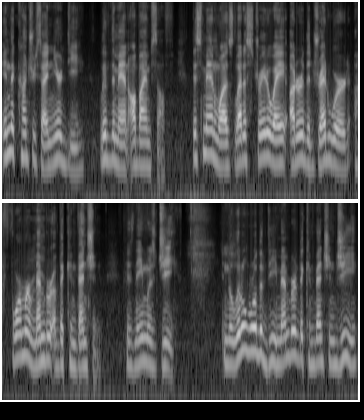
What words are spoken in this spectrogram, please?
In the countryside near D lived a man all by himself. This man was, let us straightway utter the dread word, a former member of the convention. His name was G. In the little world of D, member of the convention G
